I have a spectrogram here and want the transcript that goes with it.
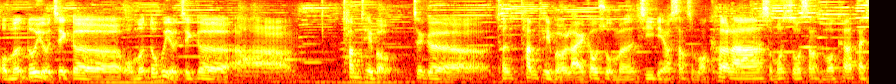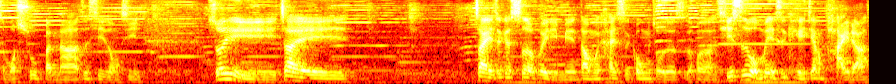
我们都有这个，我们都会有这个啊。Timetable 这个 timetable 来告诉我们几点要上什么课啦，什么时候上什么课，带什么书本啊这些东西。所以在在这个社会里面，当我们开始工作的时候呢，其实我们也是可以这样排的。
